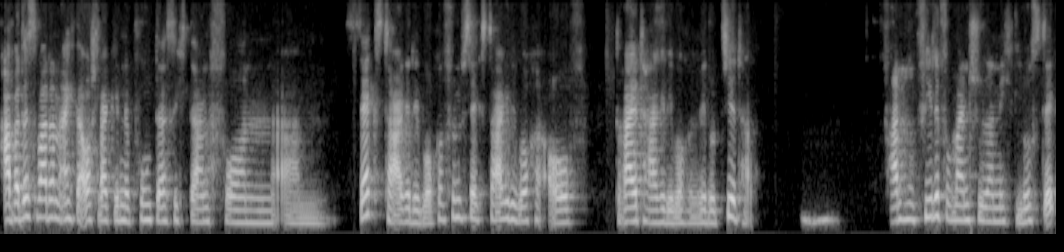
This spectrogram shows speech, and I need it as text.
aber das war dann eigentlich der ausschlaggebende Punkt, dass ich dann von ähm, sechs Tage die Woche, fünf, sechs Tage die Woche auf drei Tage die Woche reduziert habe. Mhm. Fanden viele von meinen Schülern nicht lustig,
